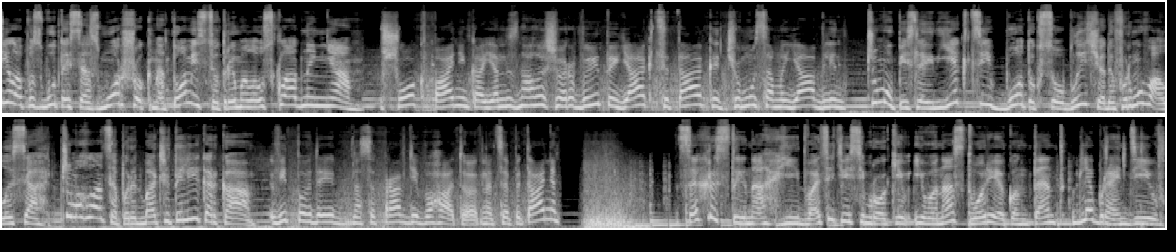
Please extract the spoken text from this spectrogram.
Хотіла позбутися зморшок, натомість отримала ускладнення. Шок, паніка. Я не знала, що робити, як це так, чому саме я, блін. Чому після ін'єкції ботоксу обличчя деформувалося? Чи могла це передбачити лікарка? Відповідей насправді багато на це питання. Це Христина, їй 28 років, і вона створює контент для брендів.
